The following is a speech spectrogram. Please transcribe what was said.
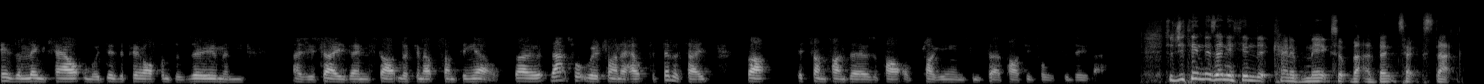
here's a link out and we disappear off onto Zoom and, as you say, then start looking up something else. So that's what we're trying to help facilitate. But it's sometimes there is a part of plugging in some third-party tools to do that. So do you think there's anything that kind of makes up that event tech stack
